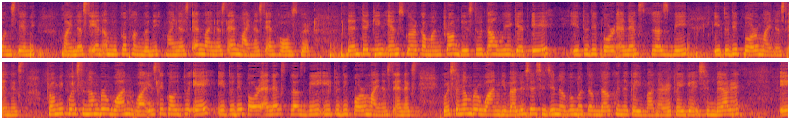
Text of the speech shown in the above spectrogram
constant minus n amuka phangani minus n minus n minus n whole square then taking n square common from these two terms we get a e to the power nx plus b e to the power minus nx. From equation number 1, y is equal to a e to the power nx plus b e to the power minus nx. Question number 1 gi value se sijinaba matamda khona kai manare kai ga isin bayare a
